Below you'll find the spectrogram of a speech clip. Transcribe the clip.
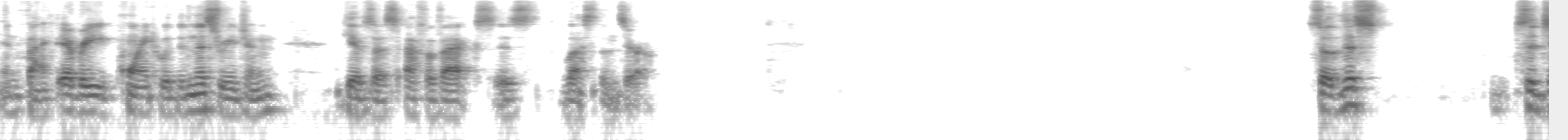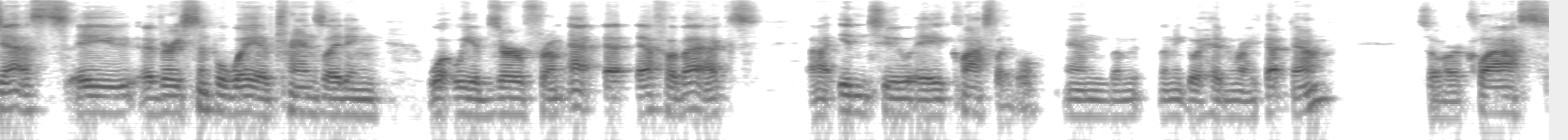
In fact, every point within this region gives us f of x is less than zero. So this suggests a, a very simple way of translating what we observe from f of x uh, into a class label. And let me, let me go ahead and write that down. So our class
